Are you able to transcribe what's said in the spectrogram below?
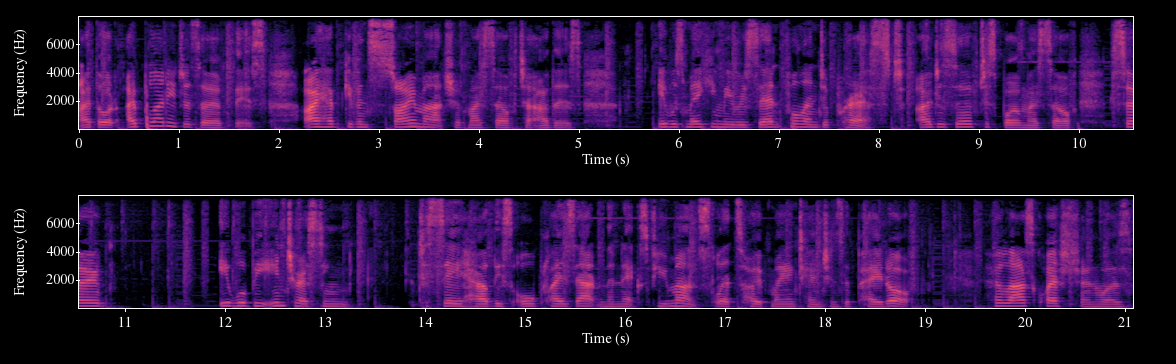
I thought I bloody deserve this. I have given so much of myself to others. It was making me resentful and depressed. I deserve to spoil myself. So it will be interesting to see how this all plays out in the next few months. Let's hope my intentions have paid off. Her last question was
